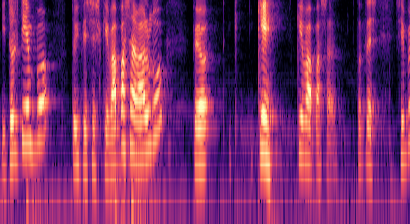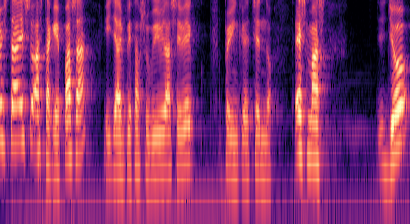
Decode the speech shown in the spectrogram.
Y todo el tiempo tú dices, es que va a pasar algo, pero ¿qué? ¿Qué va a pasar? Entonces, siempre está eso hasta que pasa y ya empieza a subir la serie, pero increciendo. Es más, yo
